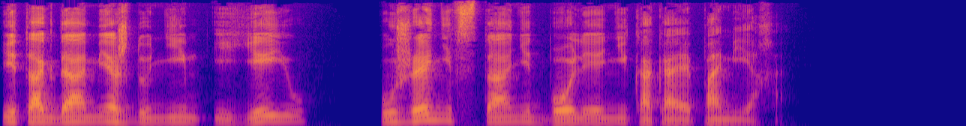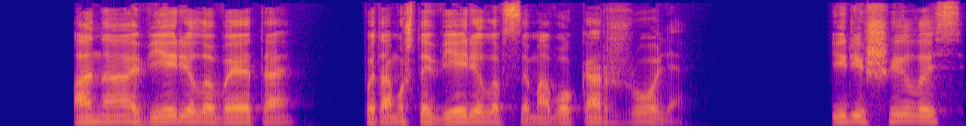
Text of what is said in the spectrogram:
И тогда между ним и ею уже не встанет более никакая помеха. Она верила в это, потому что верила в самого Каржоля и решилась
